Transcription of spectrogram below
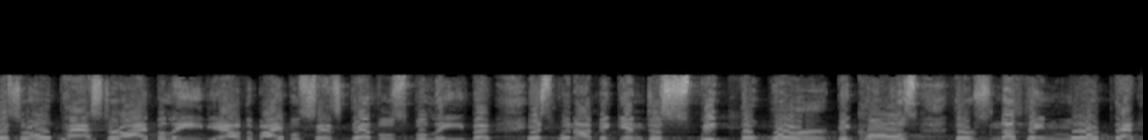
Listen, oh, Pastor, I believe. Yeah, the Bible says devils believe, but it's when I begin to speak the word because there's nothing more that,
